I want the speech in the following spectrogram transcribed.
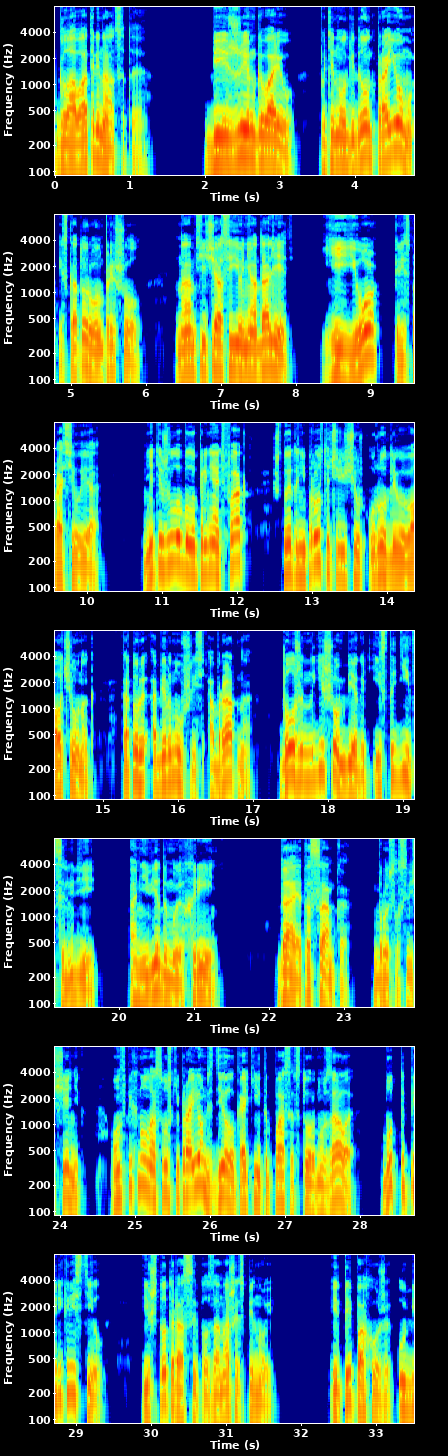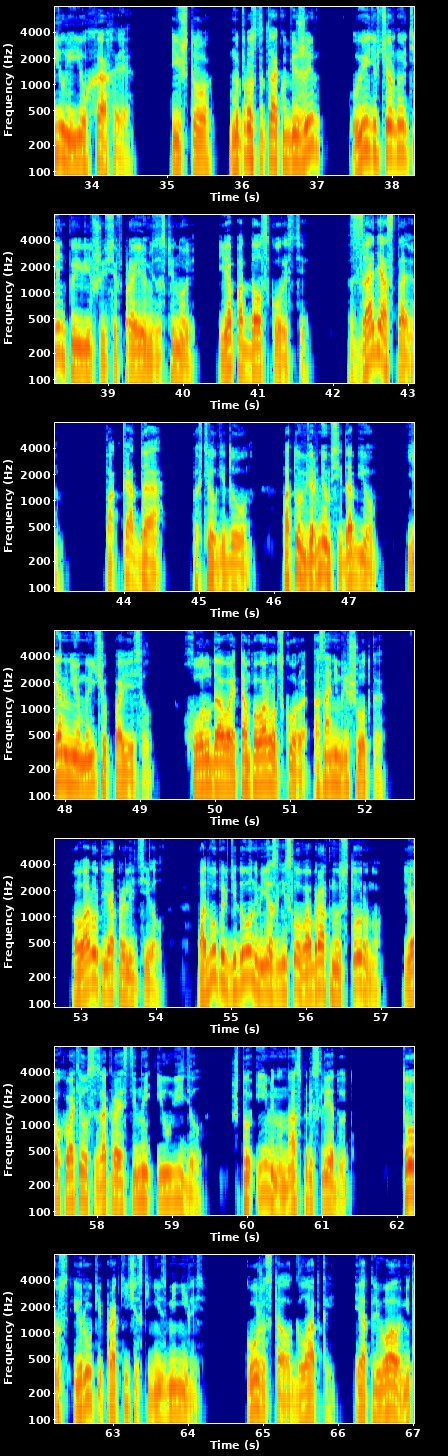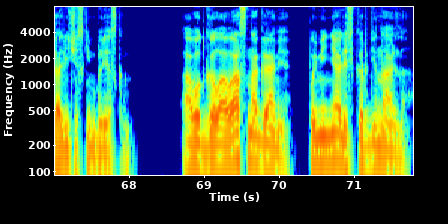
Глава 13. «Бежим, говорю!» — потянул Гедеон к проему, из которого он пришел. «Нам сейчас ее не одолеть». «Ее?» — переспросил я. Мне тяжело было принять факт, что это не просто чересчур уродливый волчонок, который, обернувшись обратно, должен нагишом бегать и стыдиться людей, а неведомая хрень. «Да, это самка», — бросил священник. Он впихнул нас в узкий проем, сделал какие-то пасы в сторону зала, будто перекрестил, и что-то рассыпал за нашей спиной. И ты, похоже, убил ее хахаля. И что, мы просто так убежим? Увидев черную тень, появившуюся в проеме за спиной, я поддал скорости. Сзади оставим? Пока да, пыхтел Гедеон. Потом вернемся и добьем. Я на нее маячок повесил. Ходу давай, там поворот скоро, а за ним решетка. Поворот я пролетел. Под вопль Гедеона меня занесло в обратную сторону. Я ухватился за край стены и увидел, что именно нас преследует. Торс и руки практически не изменились. Кожа стала гладкой и отливала металлическим блеском. А вот голова с ногами поменялись кардинально.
